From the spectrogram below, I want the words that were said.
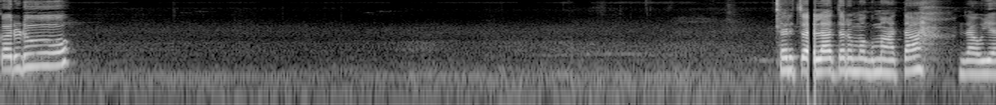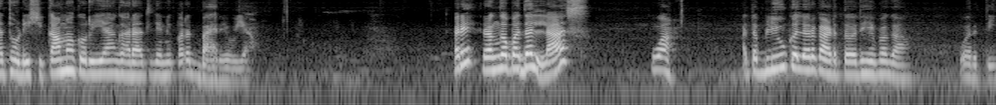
करडू. तर चला तर मग मग आता जाऊया थोडीशी कामं करूया घरातली आणि परत बाहेर येऊया. अरे रंग बदललास? वा. आता ब्ल्यू कलर काढतात हे बघा वरती.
